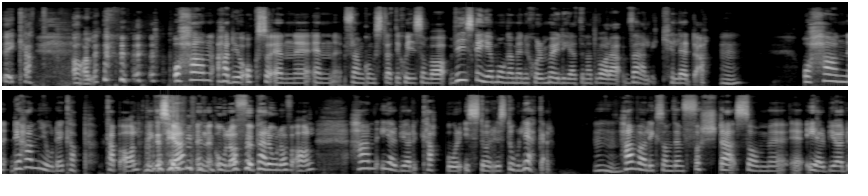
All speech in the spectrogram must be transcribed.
Det är kappal. Och han hade ju också en, en framgångsstrategi som var vi ska ge många människor möjligheten att vara välklädda. Mm. Och han, det han gjorde, Kapp, Kapp Ahl tänkte jag säga, en Olof, Per-Olof Ahl, han erbjöd kappor i större storlekar. Mm. Han var liksom den första som eh, erbjöd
